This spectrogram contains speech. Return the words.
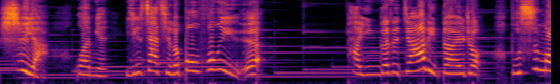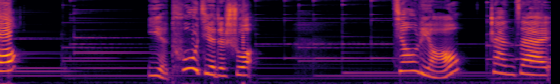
是呀，外面已经下起了暴风雨。”他应该在家里待着，不是吗？野兔接着说：“鹪鹩站在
